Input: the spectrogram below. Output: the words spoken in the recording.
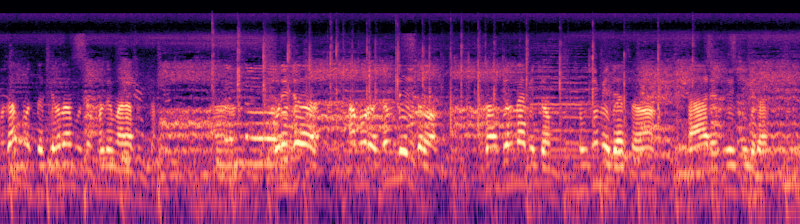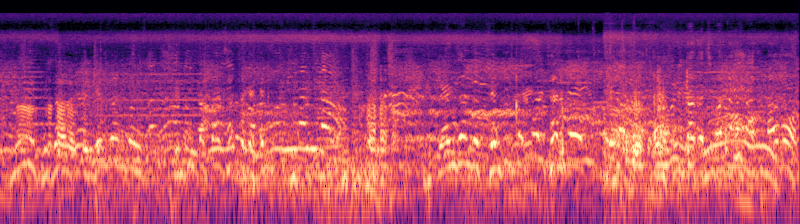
부산분들 경남분들 고생 많았습니다. 어, 우리 저 앞으로 정대희도 부산 경남이 좀 중심이 돼서 잘 해주시기를 어, 부탁을 드리겠습니다. 양산도 캠핑 똑바로 찼네. 我们我们打我们打不过我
